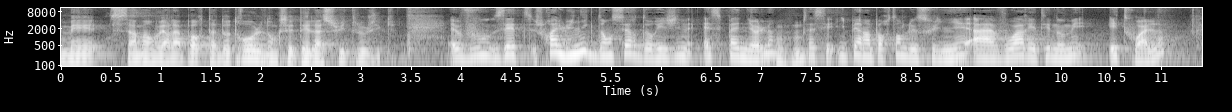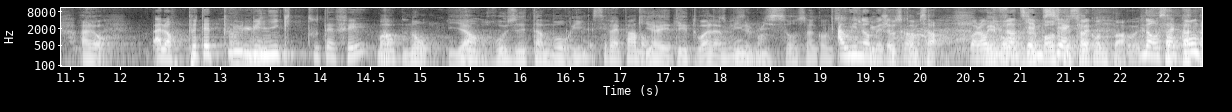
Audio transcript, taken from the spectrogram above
mais ça m'a ouvert la porte à d'autres rôles, donc c'était la suite logique. Vous êtes, je crois, l'unique danseur d'origine espagnole, mhm. ça c'est hyper important de le souligner, à avoir été nommé étoile. Alors, alors peut-être plus l'unique tout à fait. Bah, non. il y a Rosetta Mori vrai, qui a été étoile à 1856 ah oui, non, quelque chose comme ça. alors du XXe siècle. ça compte pas. Non, ça compte,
